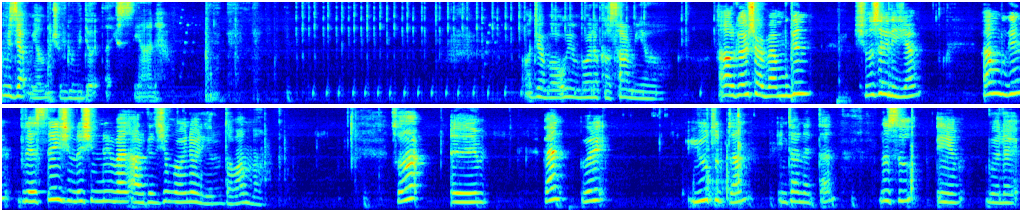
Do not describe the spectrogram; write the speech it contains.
biz yapmayalım çünkü videodayız yani. Acaba oyun böyle kasar mı ya? Ha, Arkadaşlar ben bugün şunu söyleyeceğim. Ben bugün PlayStation'da şimdi ben arkadaşımla oyun oynuyorum tamam mı? Sonra e, ben böyle YouTube'dan, internetten nasıl e, böyle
